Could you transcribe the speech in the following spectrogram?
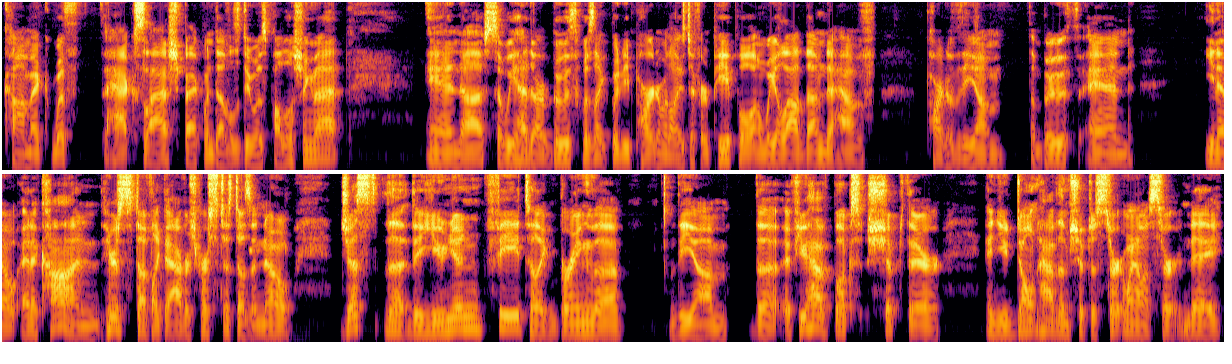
comic with Hack Slash back when Devil's Due was publishing that. And uh, so we had our booth was like be partnered with all these different people, and we allowed them to have part of the um the booth. And you know, at a con, here's stuff like the average person just doesn't know. Just the the union fee to like bring the the um the if you have books shipped there and you don't have them shipped a certain way on a certain day,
